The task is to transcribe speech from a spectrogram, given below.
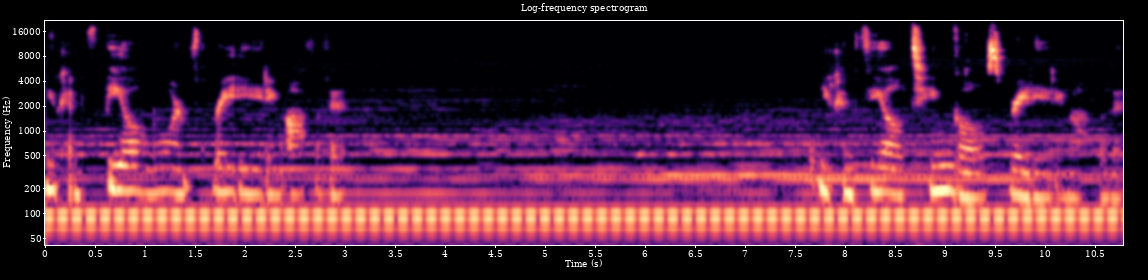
You can feel warmth radiating off of it. You can feel tingles radiating off of it.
